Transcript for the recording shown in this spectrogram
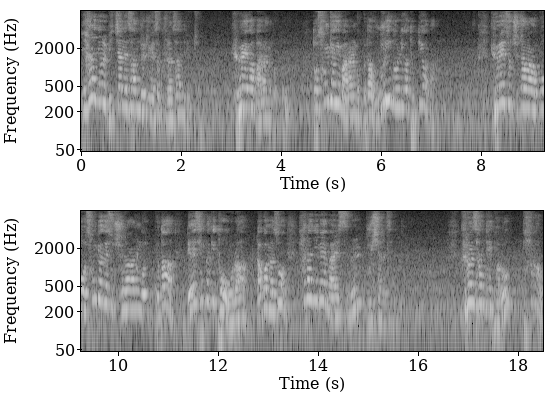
이 하나님을 믿지 않는 사람들 중에서 그런 사람들이 있죠. 교회가 말하는 것보다, 또 성경이 말하는 것보다 우리 논리가 더 뛰어나. 교회에서 주장하고 성경에서 주장하는 것보다 내 생각이 더 옳아 라고 하면서 하나님의 말씀을 무시하는 사람들. 그런 사람들이 바로 파라오,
